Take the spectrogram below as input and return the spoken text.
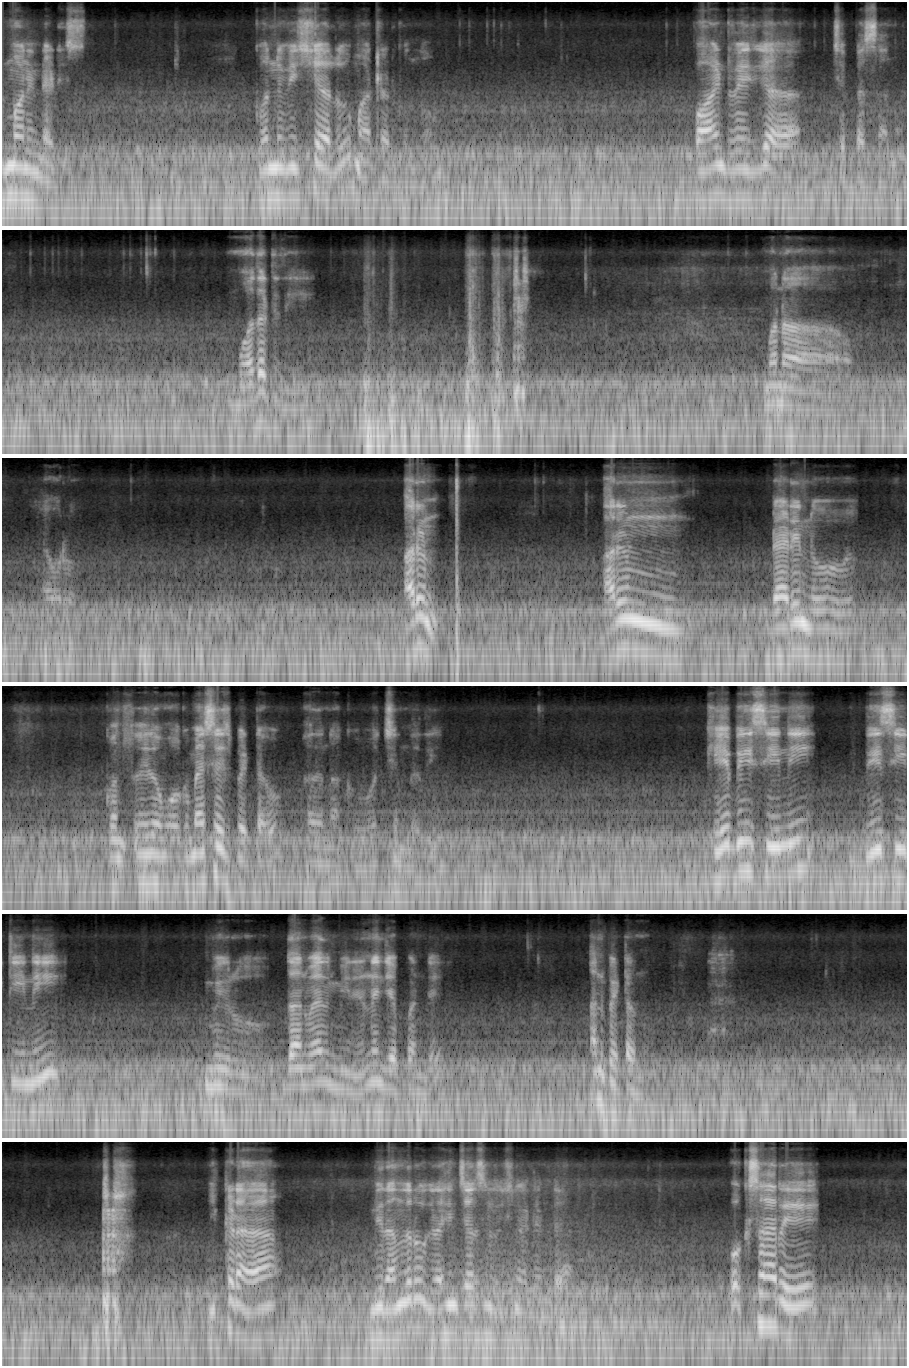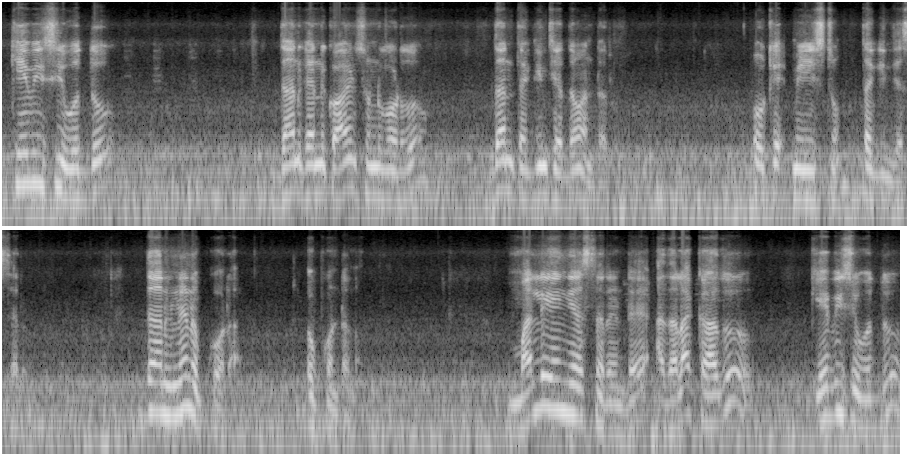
Good morning daddy's కొన్ని విషయాలు మాట్లాడుకుందాం. పాయింట్ వైజ్గా చెప్పేస్తాను. మొదటిది మన ఎవరు? అరుణ్. అరుణ్ డాడీ నువ్వు కొంత ఏదో ఒక మెసేజ్ పెట్టావు. అది నాకు వచ్చింది అది. కేబీసీని బీసీటీని మీరు దాని మీద మీ నిర్ణయం చెప్పండి అని పెట్టాను ఇక్కడ మీరందరూ గ్రహించాల్సిన విషయం ఏంటంటే ఒకసారి కేవీసీ వద్దు దానికి అన్ని కాయిన్స్ ఉండకూడదు. దాన్ని తగ్గించేద్దాం అంటారు. ఓకే మీ ఇష్టం తగ్గించేస్తారు. దానికి నేను ఒప్పుకోరా ఒప్పుకుంటాను. మళ్ళీ ఏం చేస్తారంటే అది అలా కాదు కేబీసీ వద్దు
